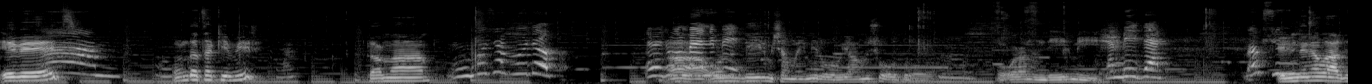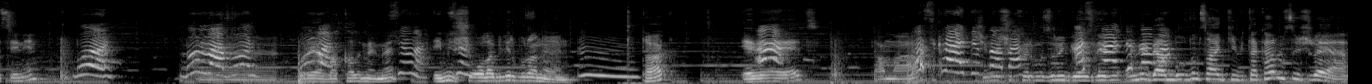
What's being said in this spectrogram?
Evet. Onu da tak Emir. Tamam. Evet ama Aa, ben de onun bir. değilmiş ama Emir o yanlış oldu o. O oranın değilmiş. Ben bildim. Bak şu. Elinde ne vardı senin? Bu. Bu var bu. Ee, buraya bakalım hemen. Şu var. Emir şu olabilir buranın. Hmm. Tak. Evet. Tamam. Kaydı Şimdi şu baba. kırmızının gözlerini Emir ben buldum sanki bir takar mısın şuraya?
